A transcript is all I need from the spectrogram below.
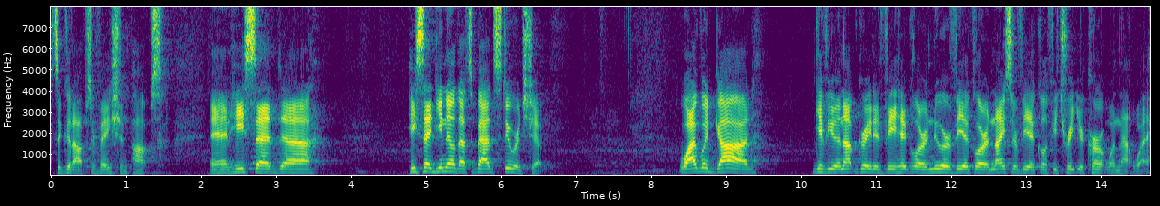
It's a good observation, Pops. And he said, uh, he said, You know, that's bad stewardship. Why would God give you an upgraded vehicle or a newer vehicle or a nicer vehicle if you treat your current one that way?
